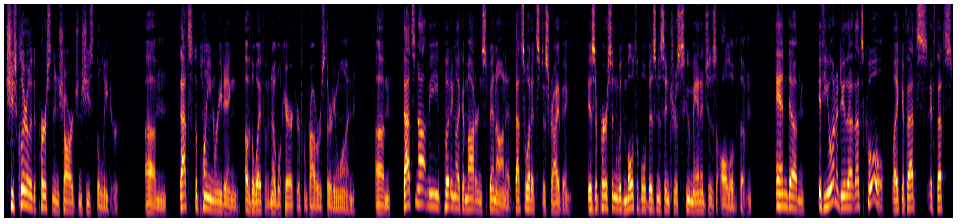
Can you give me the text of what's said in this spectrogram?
she's clearly the person in charge and she's the leader. Um, that's the plain reading of the wife of noble character from Proverbs 31. Um, that's not me putting like a modern spin on it. That's what it's describing is a person with multiple business interests who manages all of them. And um, if you want to do that, that's cool. Like if that's if that's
